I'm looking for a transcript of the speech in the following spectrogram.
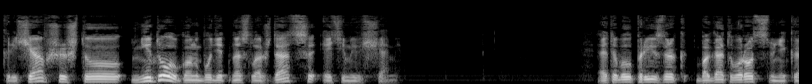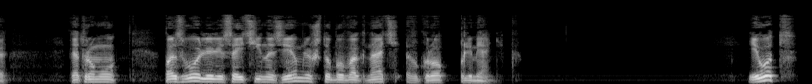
кричавший, что недолго он будет наслаждаться этими вещами. Это был призрак богатого родственника, которому позволили сойти на землю, чтобы вогнать в гроб племянник. И вот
